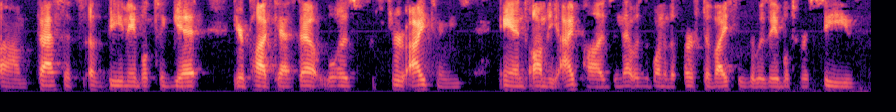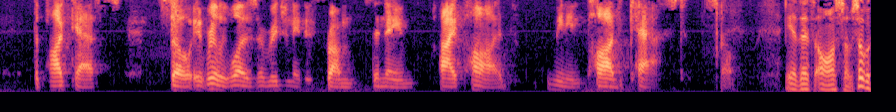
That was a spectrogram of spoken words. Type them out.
um, facets of being able to get your podcast out was through iTunes and on the iPods, and that was one of the first devices that was able to receive the podcasts. So it really was originated from the name iPod, meaning podcast. So. Yeah, that's awesome. So,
